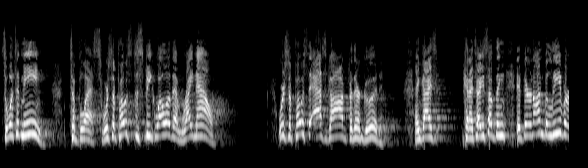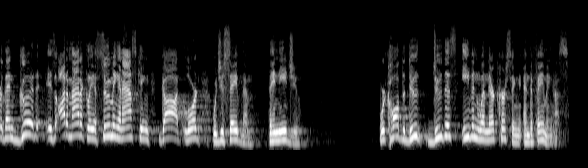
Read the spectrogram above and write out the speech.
So what's it mean to bless? We're supposed to speak well of them right now. We're supposed to ask God for their good. And guys, can I tell you something? If they're an unbeliever, then good is automatically assuming and asking God, Lord, would you save them? They need you. We're called to do, do this even when they're cursing and defaming us.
